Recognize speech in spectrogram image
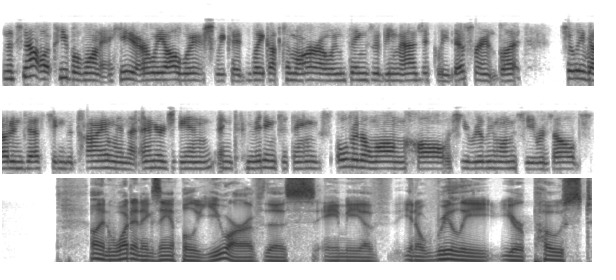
It's not what people want to hear. We all wish we could wake up tomorrow and things would be magically different, but it's really about investing the time and the energy and, and committing to things over the long haul if you really want to see results. Oh, and what an example you are of this, Amy, of, you know, really your post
